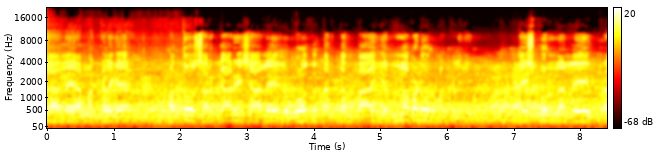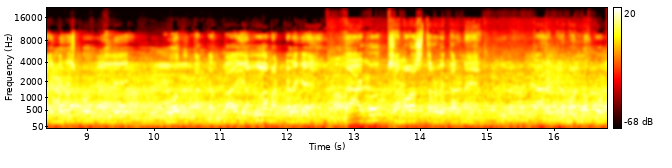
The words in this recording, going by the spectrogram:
ಶಾಲೆಯ ಮಕ್ಕಳಿಗೆ ಮತ್ತು ಸರ್ಕಾರಿ ಶಾಲೆಯಲ್ಲಿ ಓದತಕ್ಕಂಥ ಎಲ್ಲ ಬಡವರ ಮಕ್ಕಳಿಗೆ. ಹೈಸ್ಕೂಲ್ನಲ್ಲಿ, ಪ್ರೈಮರಿ ಸ್ಕೂಲ್ನಲ್ಲಿ ಎಲ್ಲ ಮಕ್ಕಳಿಗೆ ಬ್ಯಾಗು, ಸಮವಸ್ತ್ರ ವಿತರಣೆ ಕಾರ್ಯಕ್ರಮವನ್ನು ಕೂಡ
